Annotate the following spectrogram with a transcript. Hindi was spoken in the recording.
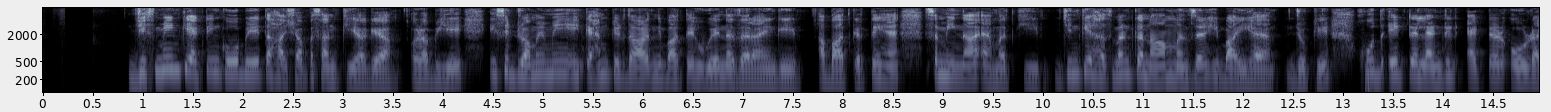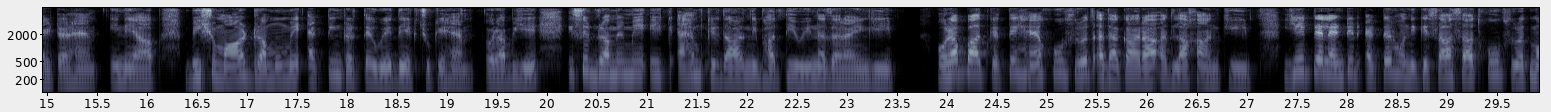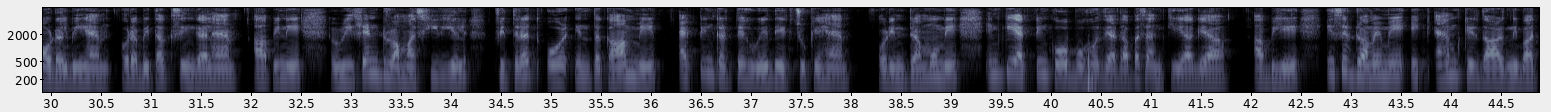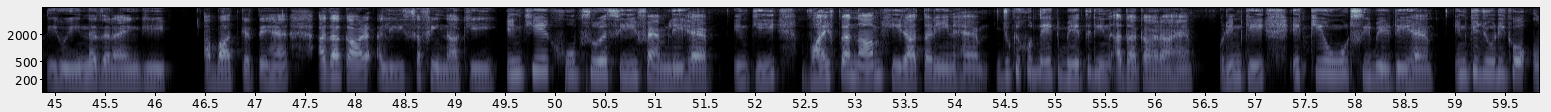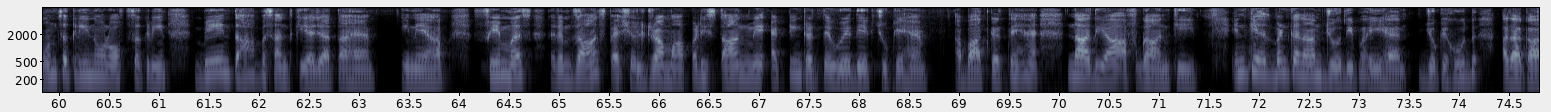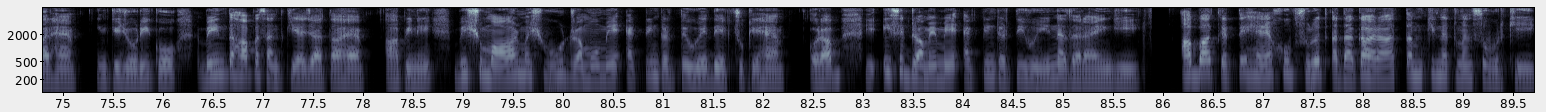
जिसमें इनकी एक्टिंग को बेतहाशा पसंद किया गया। और अब ये इस ड्रामे में एक अहम किरदार निभाते हुए नज़र आएँगे। अब बात करते हैं समीना अहमद की, जिनके हस्बैंड का नाम मंजर हिबाई है, जो कि खुद एक टैलेंटेड एक्टर और राइटर हैं। इन्हें आप बेशुमार ड्रामों में एक्टिंग करते हुए देख चुके हैं। और अब ये इस ड्रामे में एक अहम किरदार निभाती हुई नज़र आएँगी। और अब बात करते हैं खूबसूरत अदाकारा अदला ख़ान की। ये एक टैलेंटेड एक्टर होने के साथ साथ खूबसूरत मॉडल भी हैं और अभी तक सिंगल हैं। आप इन्हें रिसेंट ड्रामा सीरियल फितरत और इंतकाम में एक्टिंग करते हुए देख चुके हैं और इन ड्रामों में इनकी एक्टिंग को बहुत ज़्यादा पसंद किया गया। अब ये इस ड्रामे में एक अहम किरदार निभाती हुई नज़र आएँगी। अब बात करते हैं अदाकार अली सफ़ीना की। इनकी एक खूबसूरत सी फैमिली है। इनकी वाइफ का नाम हीरा तरीन है, जो कि खुद एक बेहतरीन अदाकारा हैं और इनकी एक क्यूट सी बेटी है। इनकी जोड़ी को ऑन स्क्रीन और ऑफ़ स्क्रीन बे पसंद किया जाता है। इन्हें आप famous Ramzan special drama Pakistan में एक्टिंग करते हुए देख चुके हैं। अब बात करते हैं नादिया अफ़गान की। इनके हस्बैंड का नाम भाई है, जो कि खुद अदाकार हैं। इनकी जोड़ी को बेानतहा पसंद किया जाता है। आप इन्हें बेशुमार मशहूर ड्रामों में एक्टिंग करते हुए देख चुके हैं और अब इस ड्रामे में एक्टिंग करती हुई नज़र आएँगी। अब बात करते हैं खूबसूरत अदाकारा तमकिनत मंसूर की।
